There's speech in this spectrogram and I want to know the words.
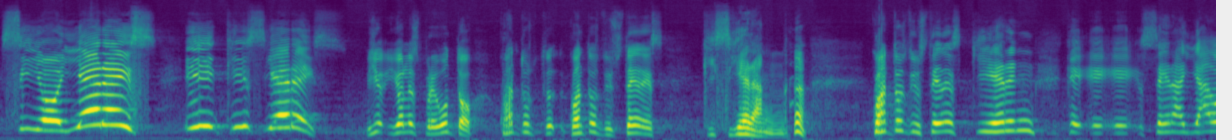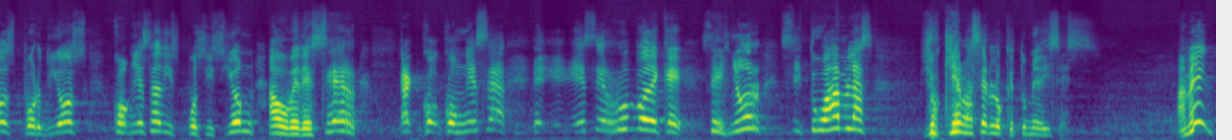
si oyereis y quisierais. Yo, les pregunto, ¿cuántos, ¿cuántos de ustedes quisieran? ¿Cuántos de ustedes quieren que, eh, eh, ser hallados por Dios con esa disposición a obedecer? Con, esa, e, e, ese rumbo de que, Señor, si tú hablas, yo quiero hacer lo que tú me dices. Amén.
